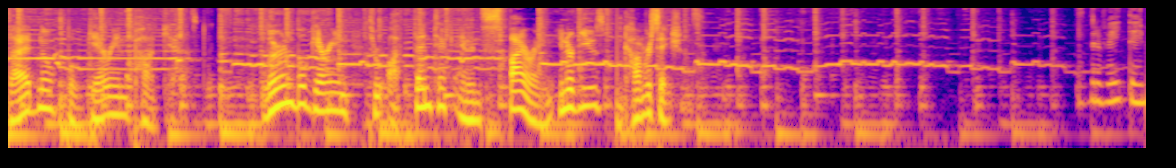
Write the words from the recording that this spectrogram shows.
Zaedno Bulgarian Podcast. Learn Bulgarian through authentic and inspiring interviews and conversations. Здравейте!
